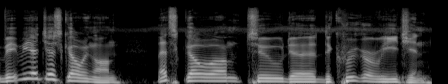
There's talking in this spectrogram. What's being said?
we, we are just going on. Let's go on to the, the Kruger region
